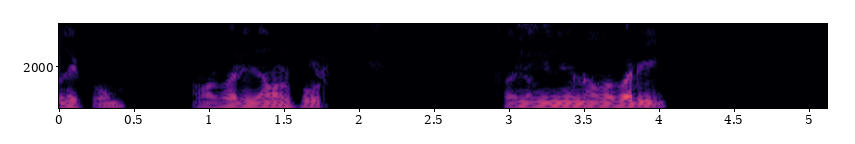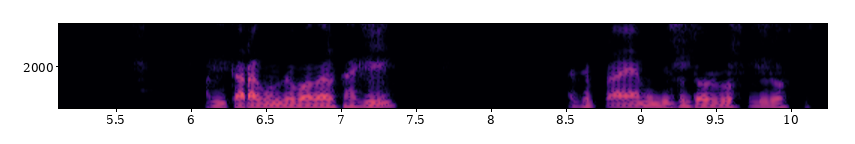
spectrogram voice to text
আলাইকুম। আমার বাড়ি জামালপুর। ছয় নং ইউনিয়ন আমার বাড়ি। আমি তারাকুঞ্জ বাজার থাকি। আচ্ছা প্রায় আমি দীর্ঘ দশ বছর ধরে অসুস্থ।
